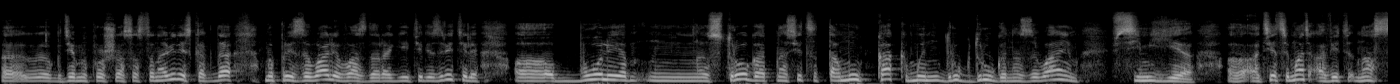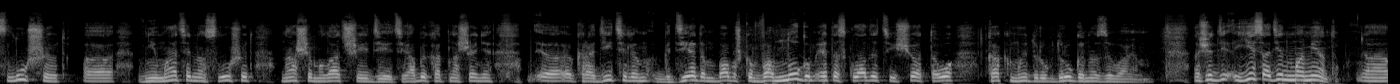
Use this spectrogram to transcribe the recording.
э, где мы в прошлый раз остановились, когда мы призывали вас, дорогие телезрители, э, более строго относиться к тому, как мы друг друга называем в семье, э, отец и мать, а ведь нас слушают, внимательно слушают наши младшие дети, об их отношении к родителям, к дедам, бабушкам. Во многом это складывается еще от того, как мы друг друга называем. Значит, есть один момент, э,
